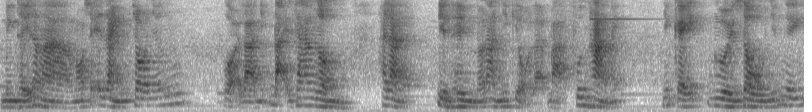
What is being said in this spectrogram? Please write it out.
mình thấy rằng là nó sẽ dành cho những, gọi là, những đại gia ngầm hay là điển hình đó là như kiểu là bà Phương Hằng ấy. Những cái người giàu, những cái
